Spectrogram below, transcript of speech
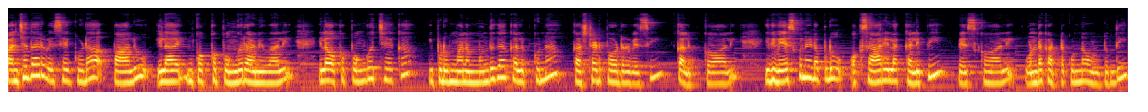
పంచదార వేసే కూడా పాలు ఇలా ఇంకొక పొంగు రానివ్వాలి. ఇలా ఒక పొంగు వచ్చాక ఇప్పుడు మనం ముందుగా కలుపుకున్న కస్టర్డ్ పౌడర్ వేసి కలుపుకోవాలి. ఇది వేసుకునేటప్పుడు ఒకసారి ఇలా కలిపి వేసుకోవాలి. ఉండ కట్టకుండా ఉంటుంది.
